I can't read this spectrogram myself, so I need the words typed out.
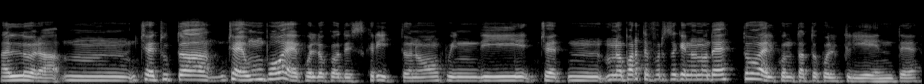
allora, mh, mhmm, c'è tutta, cioè un po' è quello che ho descritto, no? Quindi mh, mhmm, una parte forse che non ho detto è il contatto col cliente.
